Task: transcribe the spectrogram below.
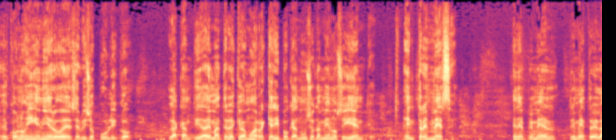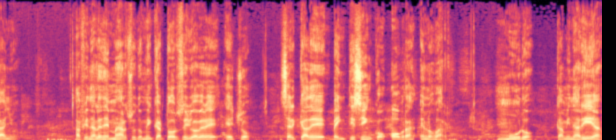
eh, con los ingenieros de servicios públicos la cantidad de materiales que vamos a requerir, porque anuncio también lo siguiente. En tres meses, en el primer trimestre del año, a finales de marzo de 2014, yo habré hecho cerca de 25 obras en los barrios. Muros, caminaría,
